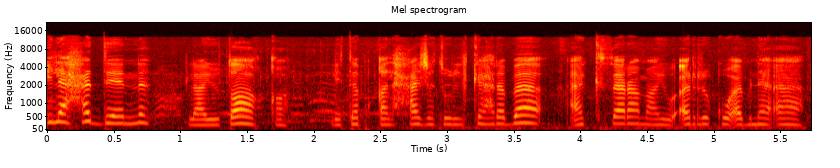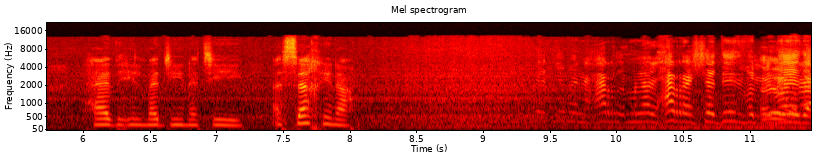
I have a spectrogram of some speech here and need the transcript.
إلى حد لا يطاق. لتبقى الحاجة للكهرباء أكثر ما يؤرق أبناء هذه المدينة الساخنة. من الحر من الحر الشديد في الحديدة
